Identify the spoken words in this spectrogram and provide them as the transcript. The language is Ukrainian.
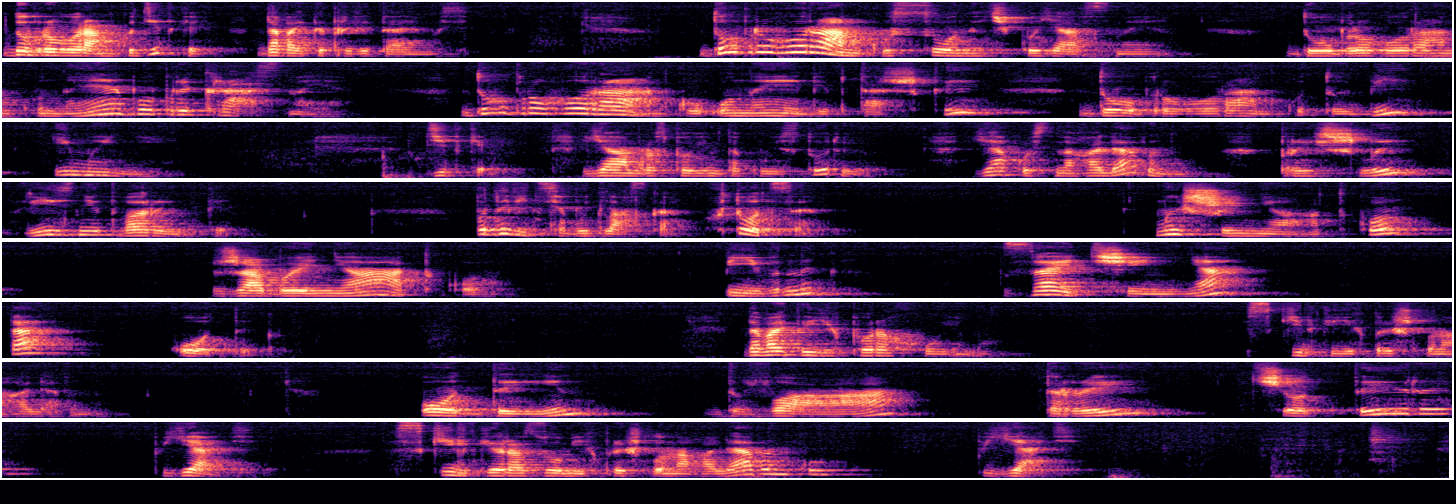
Доброго ранку, дітки. Давайте привітаємось. Доброго ранку, сонечко ясне. Доброго ранку, небо прекрасне. Доброго ранку у небі пташки. Доброго ранку тобі і мені. Дітки, я вам розповім таку історію. Якось на галявину прийшли різні тваринки. Подивіться, будь ласка, хто це? Мишенятко, жабенятко, півник, зайчиня та котик. Давайте їх порахуємо. Скільки їх прийшло на галявину? Один, два, три, чотири, п'ять. Скільки разом їх прийшло на галявинку? П'ять.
